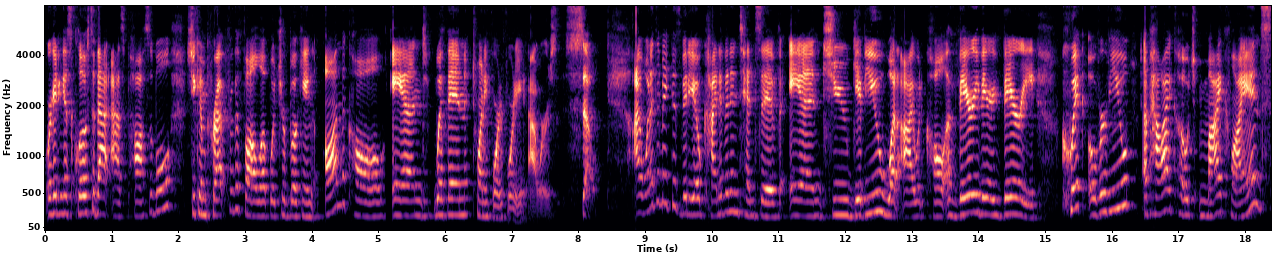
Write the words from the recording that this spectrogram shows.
or getting as close to that as possible so you can prep for the follow-up, which you're booking on the call and within 24 to 48 hours. So, I wanted to make this video kind of an intensive and to give you what I would call a very, very, very quick overview of how I coach my clients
